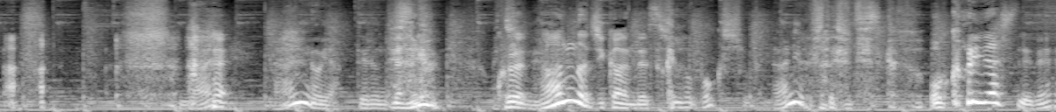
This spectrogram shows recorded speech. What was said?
な。何何をやってるんですかこれは何の時間ですか？牧師は何をしてるんですか？怒り出してね。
